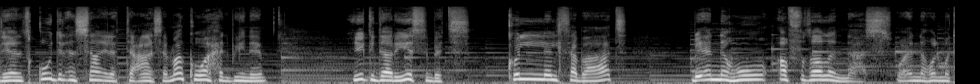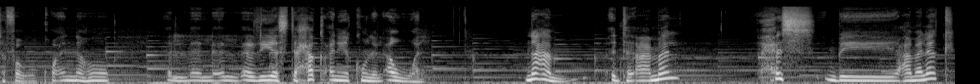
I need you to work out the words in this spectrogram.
لأن تقود الإنسان إلى التعاسة. ماكو واحد بينا يقدر يثبت كل الثبات بأنه أفضل الناس وأنه المتفوق وأنه ال- ال- ال- الذي يستحق أن يكون الأول. نعم أنت أعمل حس بعملك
